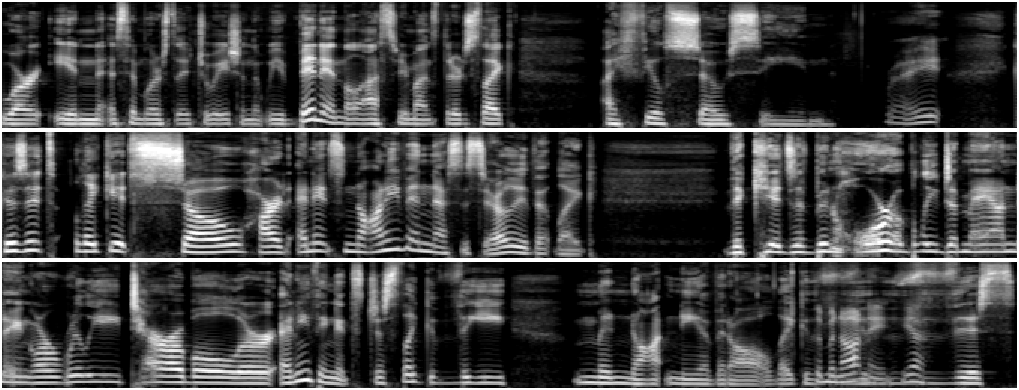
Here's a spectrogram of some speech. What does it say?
who are in a similar situation that we've been in the last three months. They're just like, I feel so seen. right Because it's like, it's so hard. And it's not even necessarily that like the kids have been horribly demanding or really terrible or anything. It's just like the monotony of it all. Like The monotony, yeah. This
